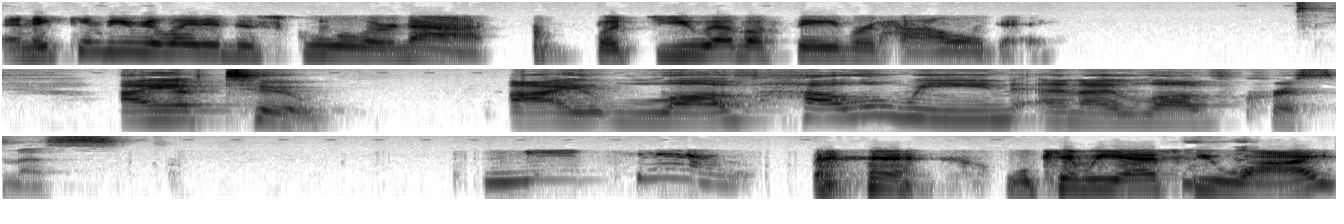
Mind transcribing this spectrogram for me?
and it can be related to school or not, but do you have a favorite holiday? I have two. I love Halloween and I love Christmas. Me too. well, can we ask you why?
